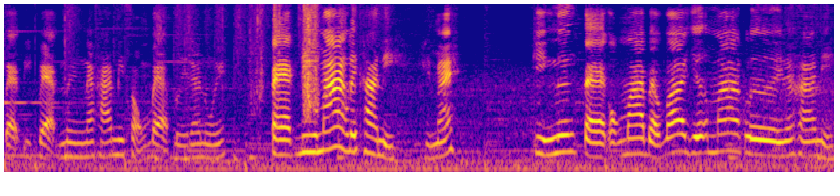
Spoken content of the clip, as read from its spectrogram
แบบอีกแบบหนึ่งนะคะ มีสองแบบเลยนะนุ้ยแตกดีมากเลยค่ะนี่ เห็นไหมกิ่งหนึ่งแตกออกมาแบบว่าเยอะมากเลยนะคะนี่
